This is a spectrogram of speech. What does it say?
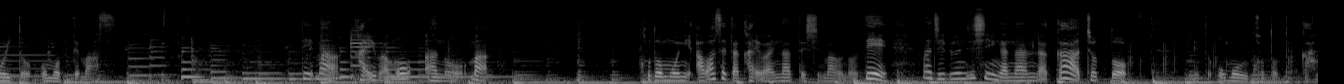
多いと思ってます。まあ会話もあのまあ子供に合わせた会話になってしまうので、まあ、自分自身が何らかちょっと、えっと、思うこととか、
